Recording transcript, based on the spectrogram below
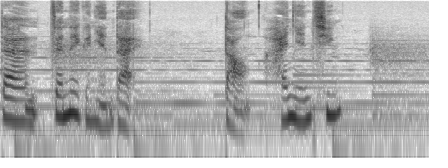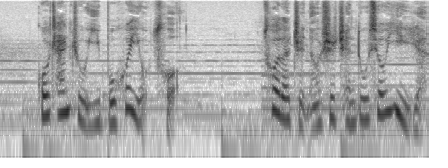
但在那个年代。党还年轻，国产主义不会有错，错的只能是陈独秀一人。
